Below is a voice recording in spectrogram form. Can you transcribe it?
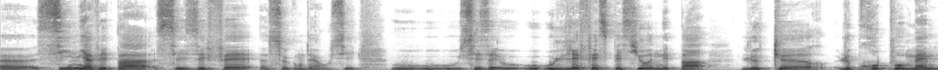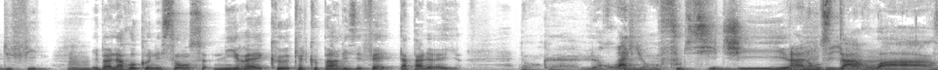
euh, s'il n'y avait pas ces effets euh, secondaires ou, ces, ou, ou, ou ou, l'effet spéciaux n'est pas le cœur, le propos même du film, Mhm. et ben la reconnaissance n'irait que quelque part les effets tape à l'œil. Donc euh, le roi lion full CG, euh, Allons-y. Star euh, Wars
